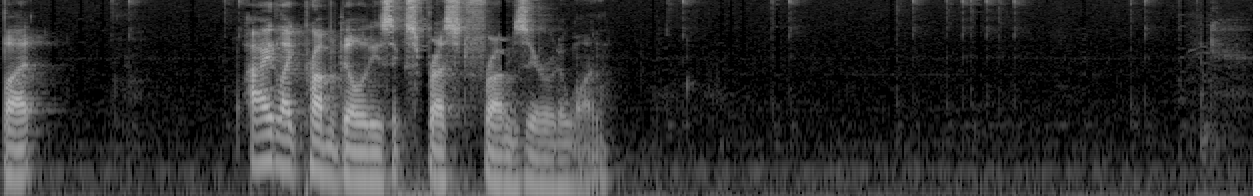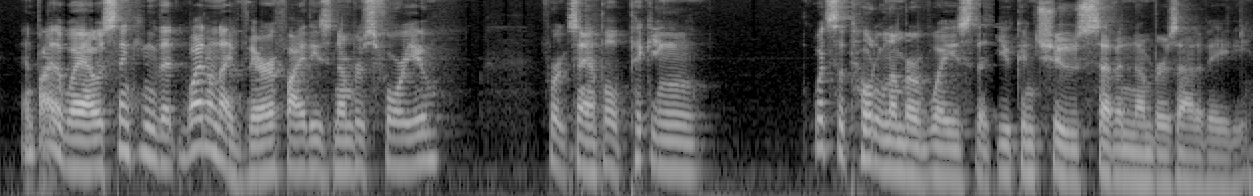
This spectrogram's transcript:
But I like probabilities expressed from 0 to 1. And by the way, I was thinking that why don't I verify these numbers for you? For example, picking what's the total number of ways that you can choose seven numbers out of 80?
